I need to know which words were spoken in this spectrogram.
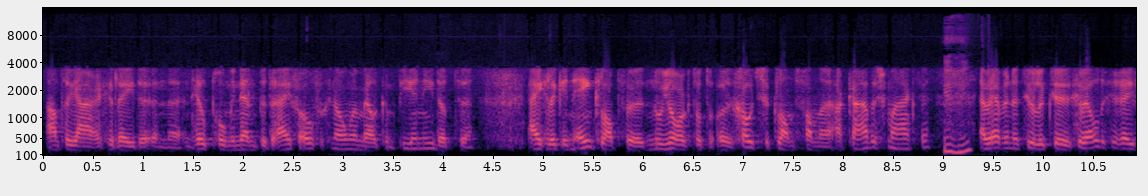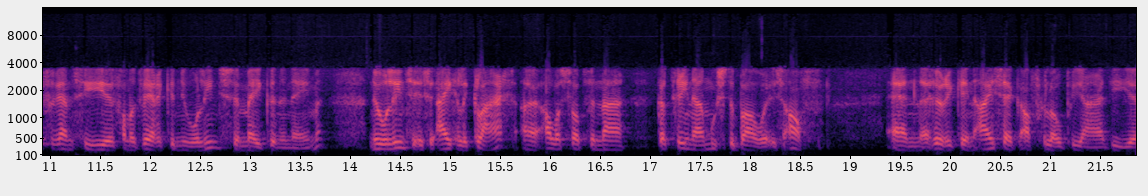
aantal jaren geleden een, een heel prominent bedrijf overgenomen, Malcolm Peony, dat uh, eigenlijk in één klap New York tot de grootste klant van Arcades maakte. Mm -hmm. En we hebben natuurlijk de geweldige referentie van het werk in New Orleans mee kunnen nemen. New Orleans is eigenlijk klaar. alles wat we na Katrina moesten bouwen is af. En uh, Hurricane Isaac afgelopen jaar, die, uh,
